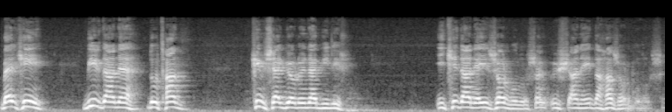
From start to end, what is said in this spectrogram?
Belki bir tane tutan kimse görünebilir. İki taneyi zor bulursun, üç taneyi daha zor bulursun.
